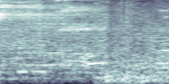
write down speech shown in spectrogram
I'm really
